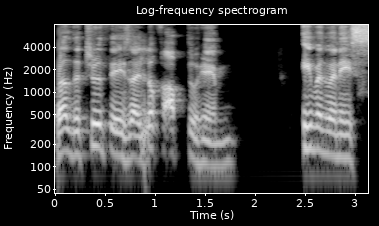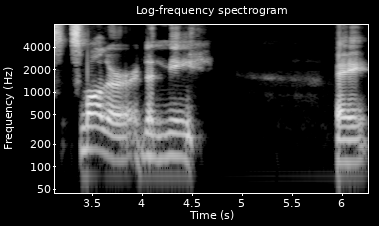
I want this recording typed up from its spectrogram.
well, the truth is, I look up to him even when he's smaller than me. Okay.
